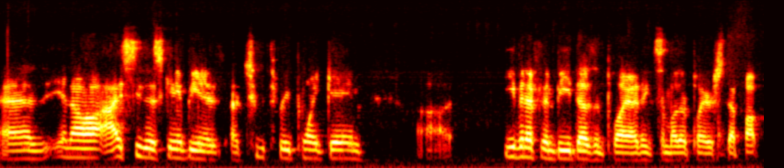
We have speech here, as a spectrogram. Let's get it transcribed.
And you know, I see this game being a, a two three point game. Uh, even if Embiid doesn't play, I think some other players step up.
